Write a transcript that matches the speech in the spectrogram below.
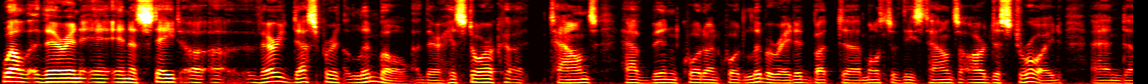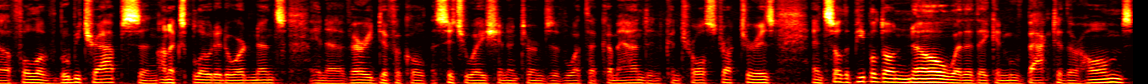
Well, they're in in a state, uh, uh, very desperate limbo. They're historic uh, towns have been quote unquote liberated, but uh, most of these towns are destroyed and uh, full of booby traps and unexploded ordnance in a very difficult situation in terms of what the command and control structure is. And so the people don't know whether they can move back to their homes,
